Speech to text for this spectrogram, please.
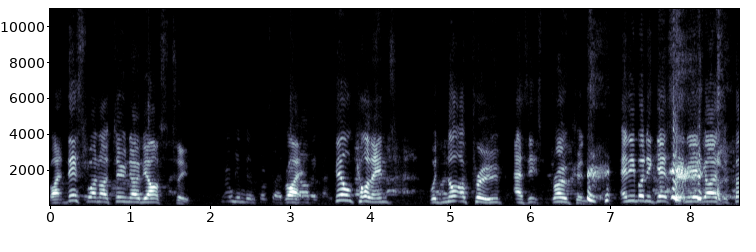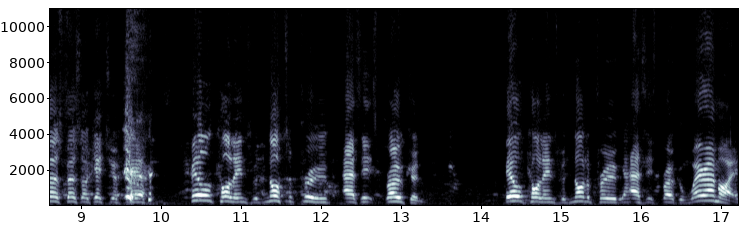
Right, this one I do know the answer to. Right, Phil Collins would not approve as it's broken. Anybody gets in here, guys, the first person I get you a beer. Phil Collins would not approve as it's broken. Phil Collins would not approve as it's broken. Where am I?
